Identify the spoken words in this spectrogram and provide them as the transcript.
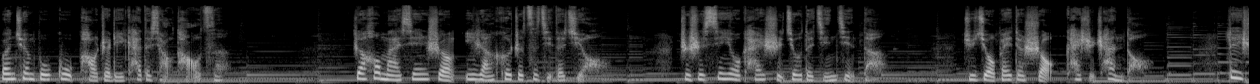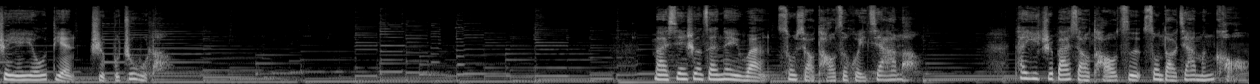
完全不顾跑着离开的小桃子，然后马先生依然喝着自己的酒，只是心又开始揪得紧紧的，举酒杯的手开始颤抖，泪水也有点止不住了。马先生在那晚送小桃子回家了，他一直把小桃子送到家门口，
